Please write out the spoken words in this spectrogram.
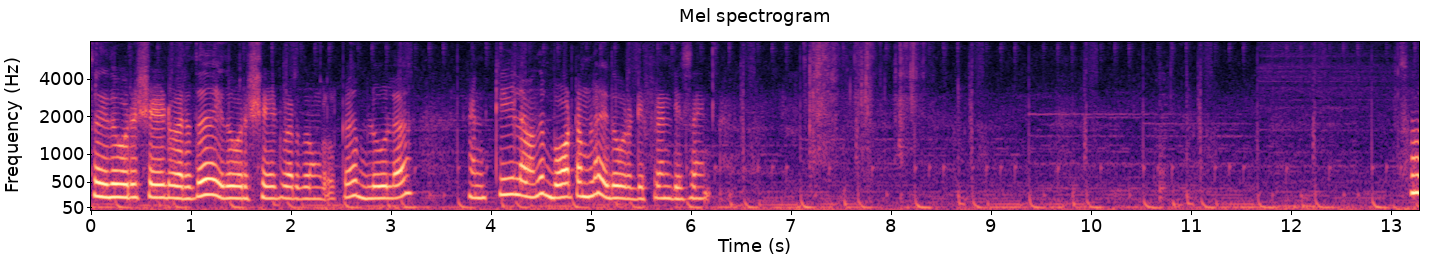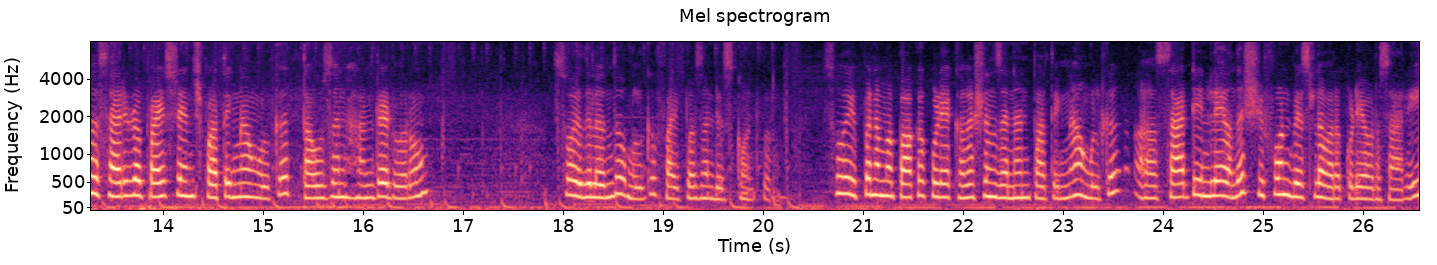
ஸோ இது ஒரு ஷேட் வருது இது ஒரு ஷேட் வருது உங்களுக்கு ப்ளூவில் அண்ட் கீழே வந்து பாட்டமில் இது ஒரு டிஃப்ரெண்ட் டிசைன் ஸோ இந்த சாரியோட ப்ரைஸ் ரேஞ்ச் பார்த்தீங்கன்னா உங்களுக்கு தௌசண்ட் ஹண்ட்ரட் வரும். ஸோ இதுலேருந்து உங்களுக்கு ஃபைவ் பர்சன்ட் டிஸ்கவுண்ட் வரும். ஸோ இப்போ நம்ம பார்க்கக்கூடிய கலெக்ஷன்ஸ் என்னென்னு பார்த்தீங்கன்னா உங்களுக்கு சாட்டின்லேயே வந்து ஷிஃபோன் பேஸில் வரக்கூடிய ஒரு சாரீ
